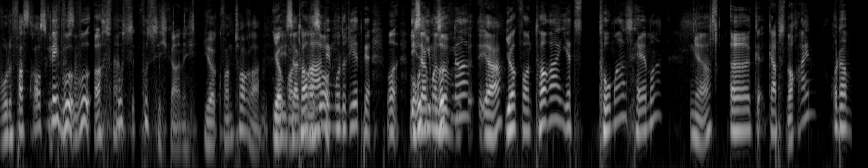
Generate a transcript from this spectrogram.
wurde fast Nee, rausgeschmissen. wo, wo, ach, wusste, wusste ich gar nicht. Jörg von Torra. Jörg ich von Torra so, hat den moderiert. Mo- ich Rudi sag mal so, ja, Jörg von Torra, jetzt Thomas Helmer. ja. Äh, Gab es noch einen? Oder?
